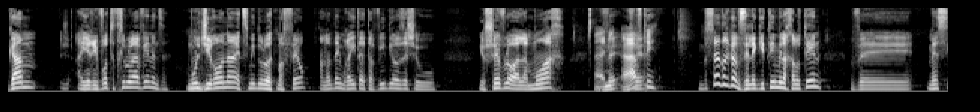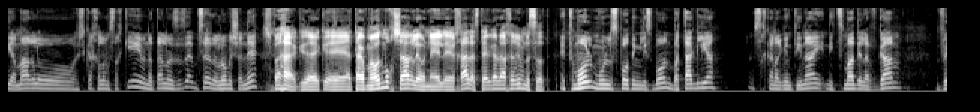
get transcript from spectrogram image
גם היריבות התחילו להבין את זה. מול Mhm. ג'ירונה הצמידו לו את מפאו. אני לא יודע אם ראית את הוידאו הזה שהוא יושב לו על המוח. אני אהבתי. בסדר גם, זה לגיטימי לחלוטין, ומסי אמר לו שככה לא משחקים, נתן לו איזה זה, בסדר, לא משנה. שמע, כ- כ- אתה מאוד מוכשר לעונה, חלאס, תן גם לאחרים לעשות. אתמול מול ספורטינג ליסבון, בטאגליה, שחקן ארגנטינאי, נצמד אליו גם, ו...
